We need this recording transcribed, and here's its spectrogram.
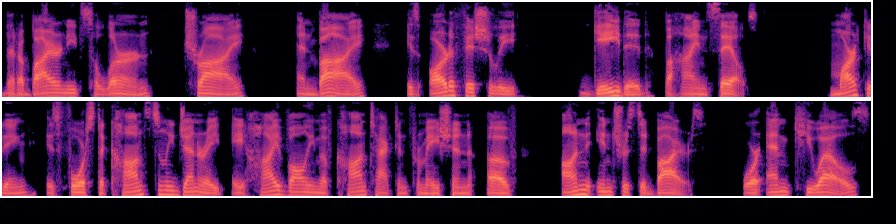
that a buyer needs to learn, try, and buy is artificially gated behind sales. Marketing is forced to constantly generate a high volume of contact information of uninterested buyers or MQLs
